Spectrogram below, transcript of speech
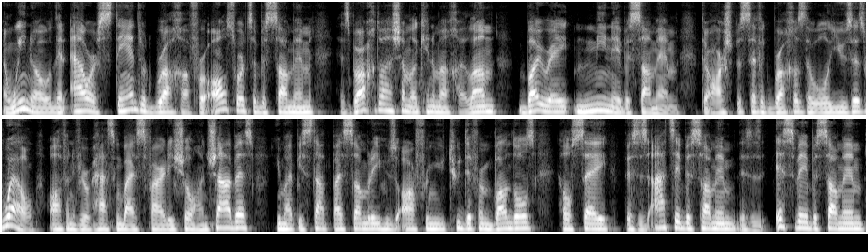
And we know that our standard bracha for all sorts of besamim is baruch Hashem l'kinim chaylam, bayre mine besamim. There are specific brachas that we'll use as well. Often if you're passing by a Sephardi shul on Shabbos, you might be stopped by somebody who's offering you two different bundles. He'll say, this is atze besamim, this is isve besamim,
